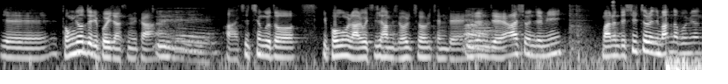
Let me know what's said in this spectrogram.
이제 동료들이 보이지 않습니까? 예, 예, 네. 아, 저 친구도 이 복음을 알고 진료하면 좋을, 좋을 텐데, 아. 이런 이제 아쉬운 점이 많은데, 실제로 이제 만나보면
